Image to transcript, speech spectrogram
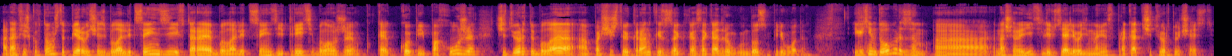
А там фишка в том, что первая часть была лицензией, вторая была лицензией, третья была уже копией похуже, четвертая была а, почти что экранкой с закадровым гундосом переводом. И каким-то образом а, наши родители взяли в один момент в прокат четвертую часть.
